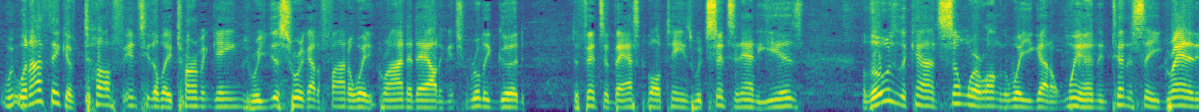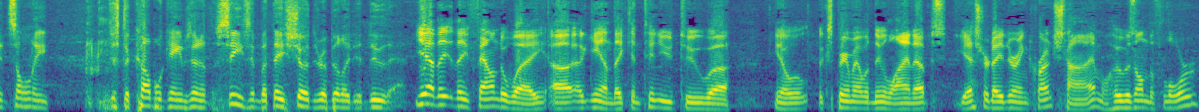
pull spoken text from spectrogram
when I think of tough NCAA tournament games where you just sort of got to find a way to grind it out against really good defensive basketball teams, which Cincinnati is, those are the kinds somewhere along the way you got to win. In Tennessee, granted, it's only just a couple games into the season, but they showed their ability to do that. Yeah, they, they found a way. Uh, again, they continue to, uh, you know, experiment with new lineups. Yesterday during crunch time, who was on the floor?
